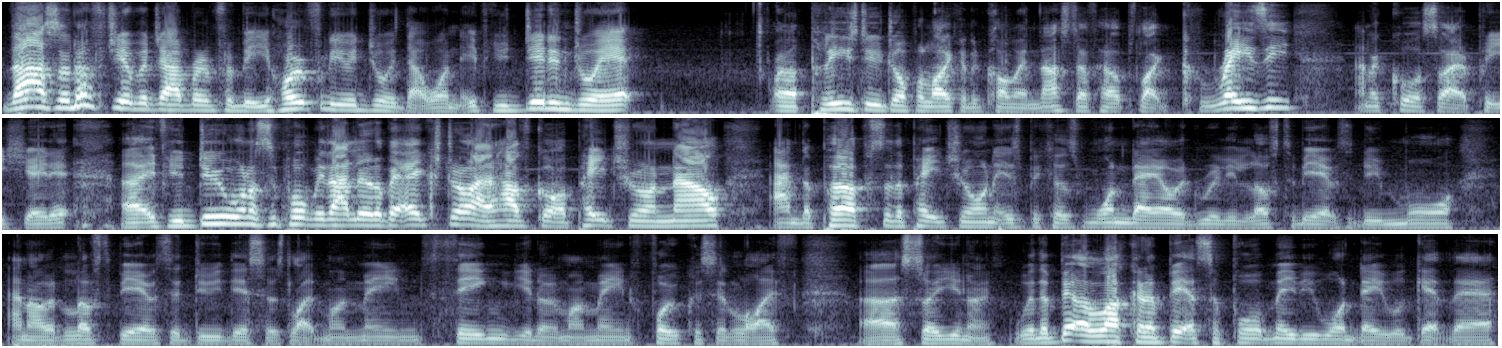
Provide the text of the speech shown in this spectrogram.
that's enough jibber jabbering for me. Hopefully you enjoyed that one. If you did enjoy it, uh, please do drop a like and a comment. That stuff helps like crazy, and of course I appreciate it. Uh, if you do want to support me that little bit extra, I have got a Patreon now, and the purpose of the Patreon is because one day I would really love to be able to do more, and I would love to be able to do this as like my main thing, you know, my main focus in life. Uh, so, you know, with a bit of luck and a bit of support, maybe one day we'll get there.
